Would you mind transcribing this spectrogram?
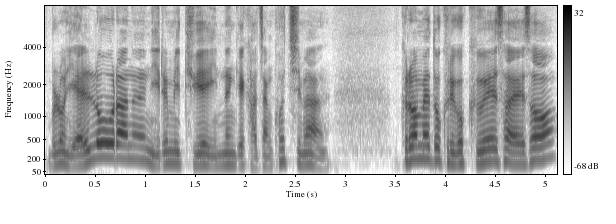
물론 옐로우라는 이름이 뒤에 있는 게 가장 컸지만 그럼에도 그리고 그 회사에서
